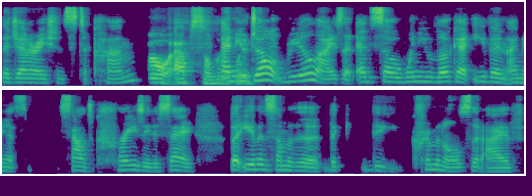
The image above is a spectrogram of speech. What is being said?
the generations to come. Oh, absolutely. And you don't realize it. And so when you look at even, I mean, it sounds crazy to say, but even some of the the the criminals that I've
